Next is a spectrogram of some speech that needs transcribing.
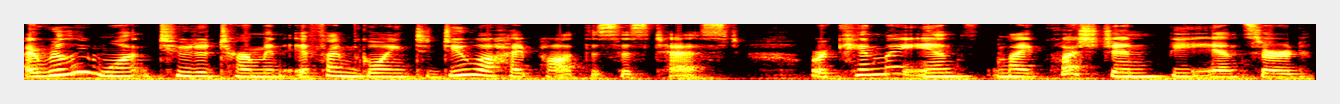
I really want to determine if I'm going to do a hypothesis test or can my, my question be answered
